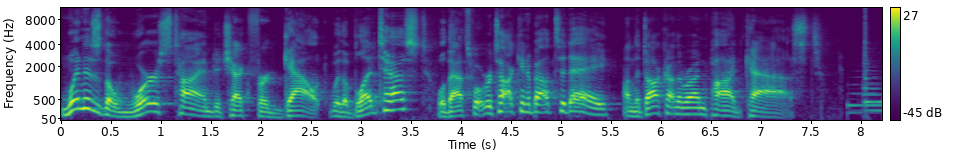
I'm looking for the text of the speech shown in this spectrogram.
When is the worst time to check for gout with a blood test? Well, that's what we're talking about today on the Doc on the Run podcast.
